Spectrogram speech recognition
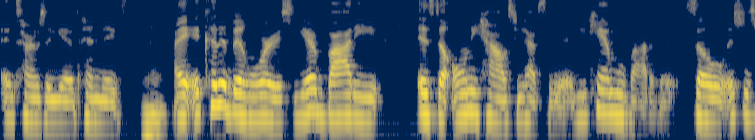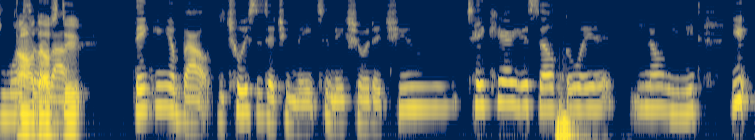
in terms of your appendix, Mhm. I, it could have been worse. Your body is the only house you have to live. You can't move out of it. So it's just more Oh, so that was about deep. Thinking about the choices that you make to make sure that you take care of yourself the way that you know you need. You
